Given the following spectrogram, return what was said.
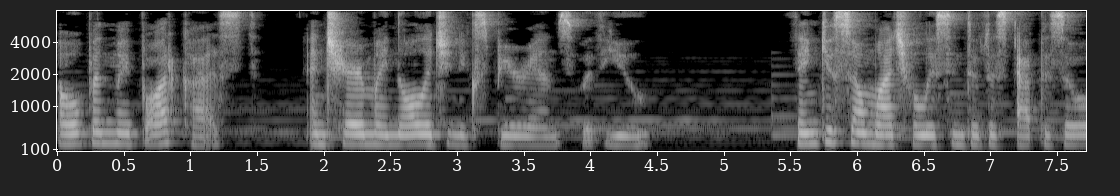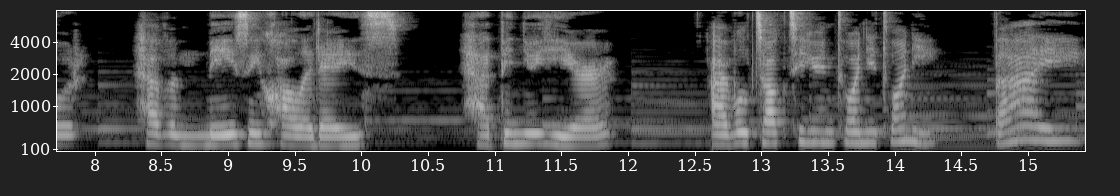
open my podcast and share my knowledge and experience with you. Thank you so much for listening to this episode. Have amazing holidays. Happy New Year. I will talk to you in 2020. Bye.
